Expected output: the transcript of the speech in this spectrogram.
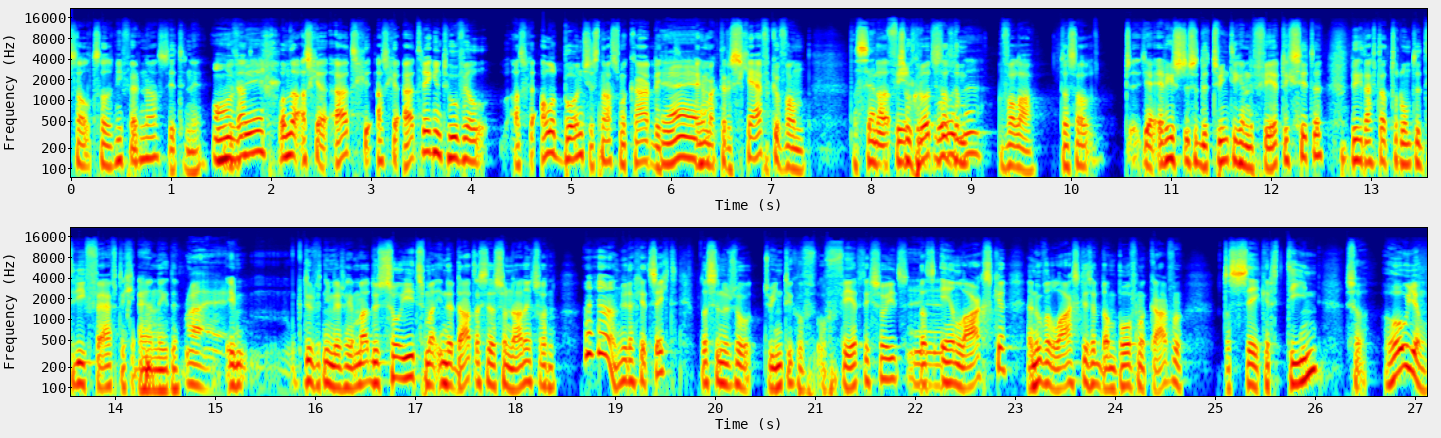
zal, het zal er niet ver naast zitten, hè. ongeveer. Omdat als je, uit, als je uitrekent hoeveel... Als je alle boontjes naast elkaar legt Ja, ja. en je maakt er een schijfje van... Dat zijn al Dat zo 40 groot is als bonen, de... Voilà. Dat zal ja, ergens tussen de 20 en de 40 zitten. Dus ik dacht dat het rond de 350 eindigde. Ah, ja. Ik, ik durf het niet meer zeggen. Maar dus zoiets. Maar inderdaad, als je dat zo nadenkt, van... Ah ja, nu dat je het zegt, dat zijn er zo 20 of, of 40, zoiets. Dat is één laagje. En hoeveel laagjes heb je dan boven elkaar voor? Dat is zeker 10. Zo, oh jong.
